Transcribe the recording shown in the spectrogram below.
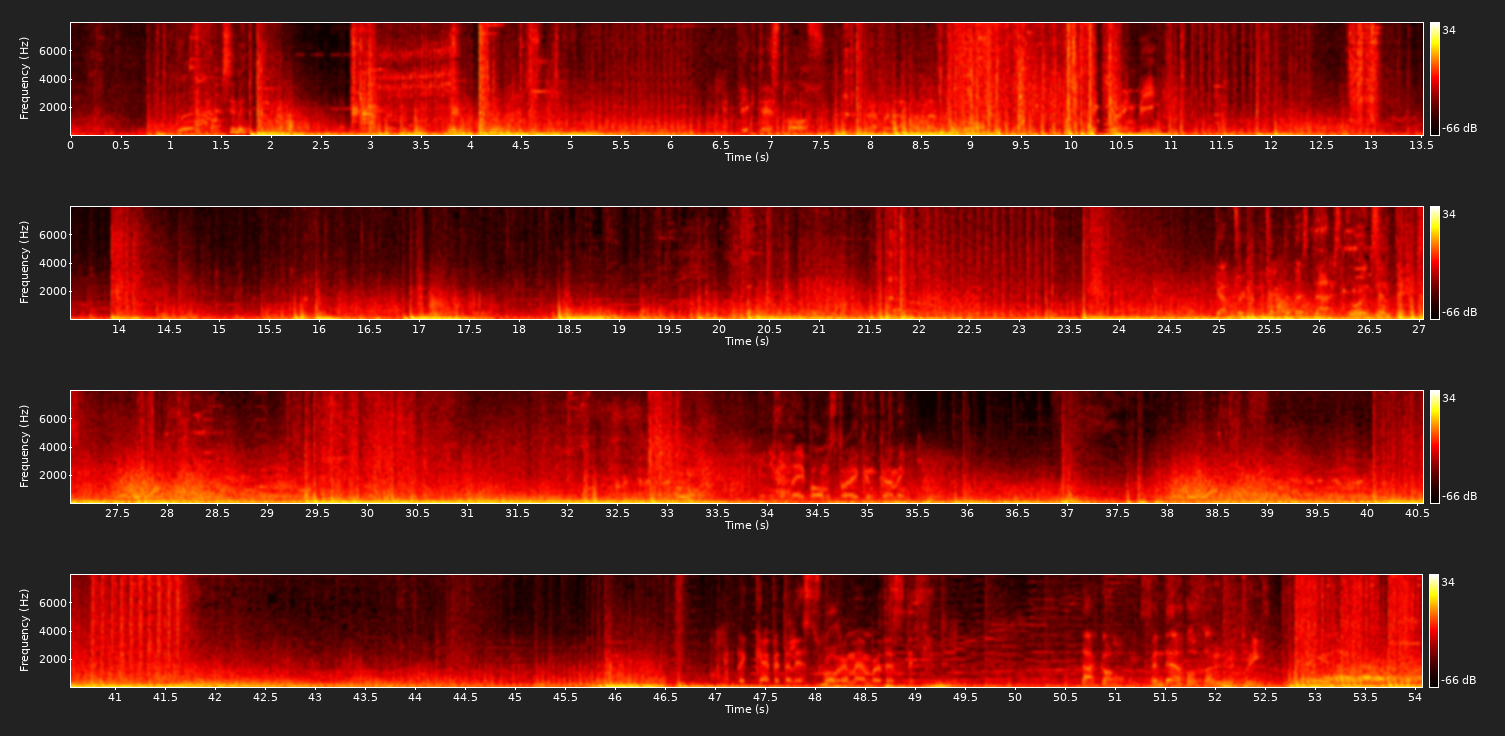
Proximity. Victor is close. Wrap it up and let's go home. Securing B. Capturing objective as tasked. Throwing Semtex. Capitalists will remember this defeat. TACOM. Pendejos are in retreat.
